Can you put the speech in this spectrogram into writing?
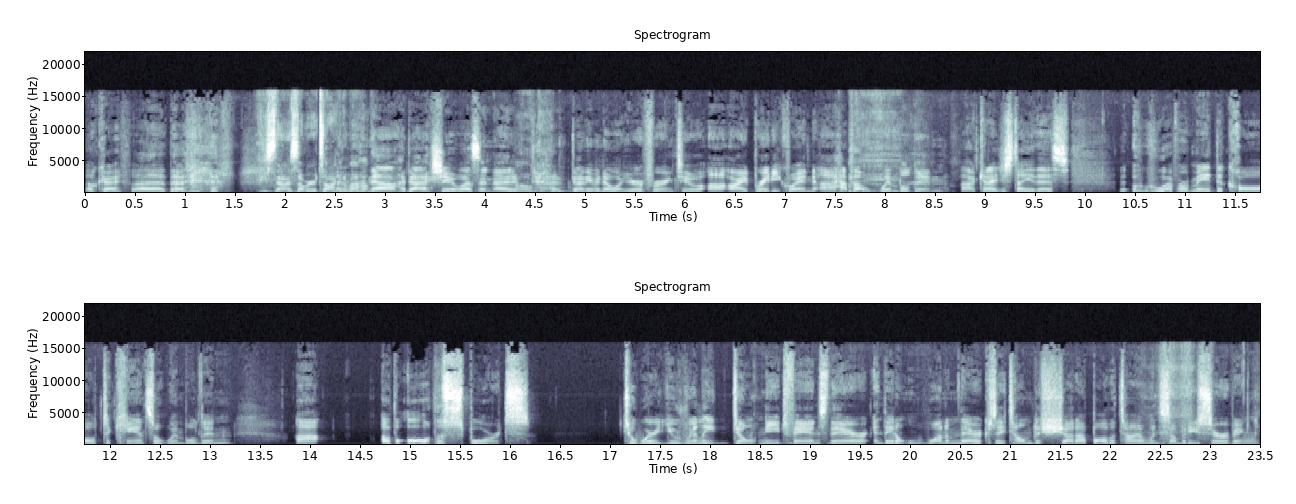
Okay. Uh, that, Is that, is that what you're talking about? no, actually, it wasn't. I Oh, okay. don't even know what you're referring to. Uh, all right, Brady Quinn. Uh, how about Wimbledon? Uh, can I just tell you this? Whoever made the call to cancel Wimbledon, uh, of all the sports to where you really don't need fans there and they don't want them there because they tell them to shut up all the time when somebody's serving.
